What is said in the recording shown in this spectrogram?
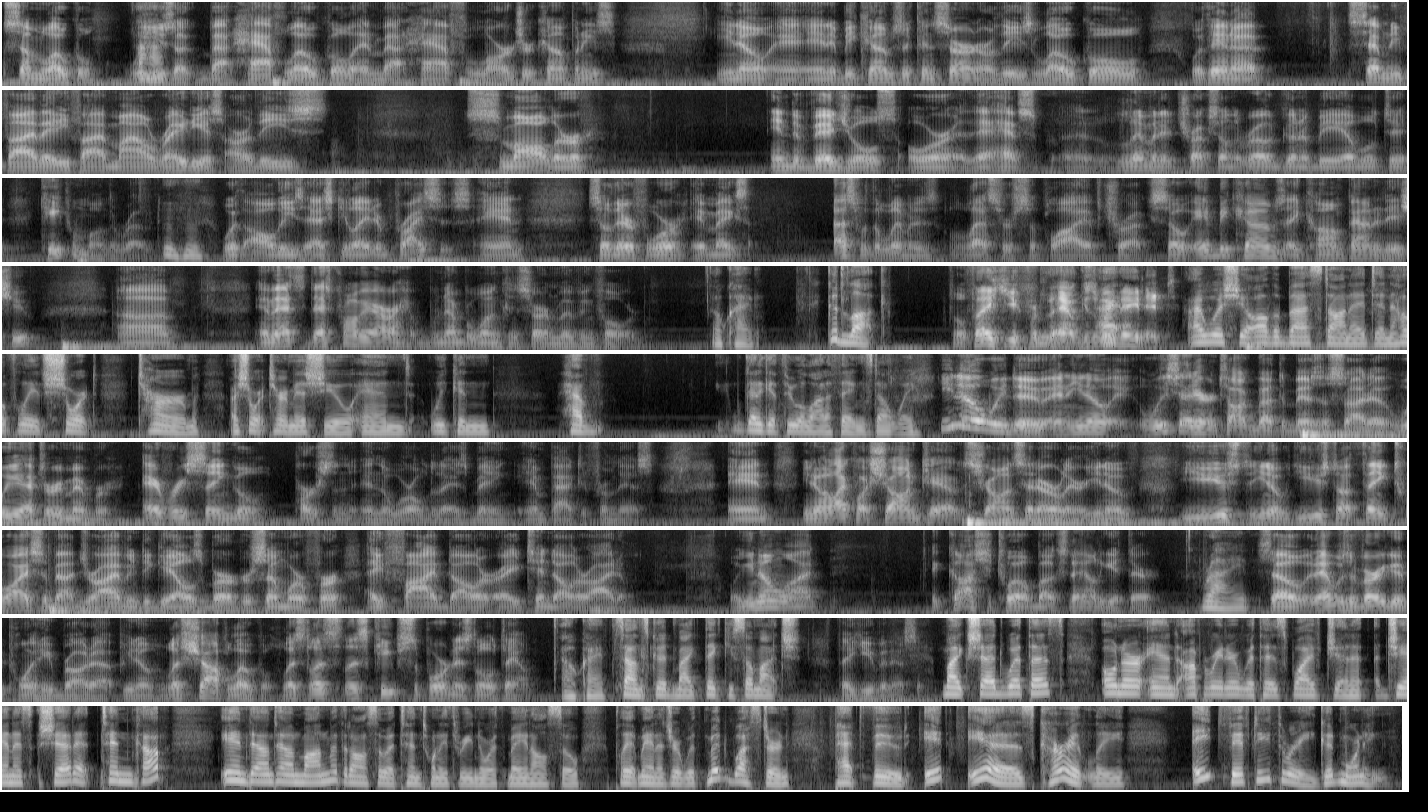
some local. We uh-huh. use about half local and about half larger companies. You know, and, and it becomes a concern. Are these local within a 75, 85 mile radius? Are these smaller individuals or that have uh, limited trucks on the road going to be able to keep them on the road with all these escalated prices? And so, therefore, it makes us with a limited, lesser supply of trucks. So it becomes a compounded issue, uh, and that's that's probably our number one concern moving forward. Okay. Good luck. Well, thank you for that because we I- need it. I wish you all the best on it, and hopefully it's short term, a short term issue, and we can have. Got to get through a lot of things, don't we? You know we do, and you know we sit here and talk about the business side of it. We have to remember every single person in the world today is being impacted from this. And you know, I like what Sean Sean said earlier. You know, you used to you know you used to think twice about driving to Galesburg or somewhere for a five dollar or a ten dollar item. Well, you know what? It costs you twelve bucks now to get there. Right. So that was a very good point he brought up. You know, let's shop local. Let's let's let's keep supporting this little town. Okay. Sounds good, Mike. Thank you so much. Thank you, Vanessa. Mike Shed with us, owner and operator with his wife Jan- Janice Shed at Tin Cup in downtown Monmouth and also at 1023 North Main, also plant manager with Midwestern Pet Food. It is currently 8:53. Good morning.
